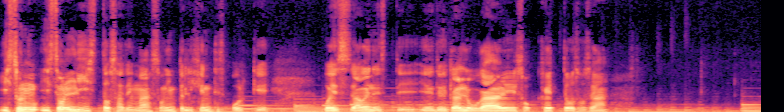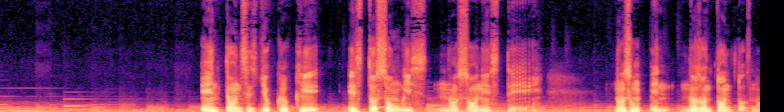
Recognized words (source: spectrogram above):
y son, y son listos además, son inteligentes porque pues saben este, identificar lugares, objetos, o sea... Entonces yo creo que estos zombies no son este no son, no son tontos, ¿no?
